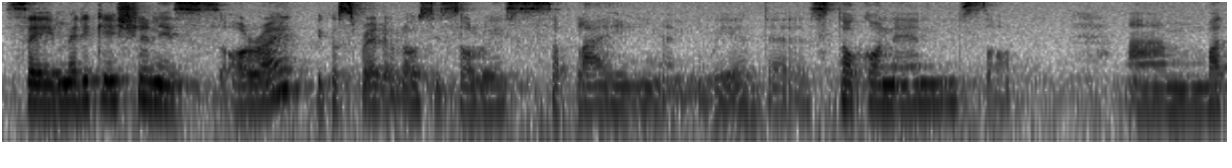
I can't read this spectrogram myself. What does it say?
say medication is all right because Fred Hollows is always supplying and we have the stock on end. So, um, but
